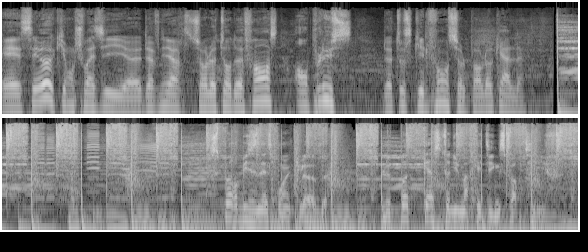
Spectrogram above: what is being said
et c'est eux qui ont choisi euh, de venir sur le Tour de France, en plus de tout ce qu'ils font sur le plan local sportbusiness.club, le podcast du marketing sportif.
